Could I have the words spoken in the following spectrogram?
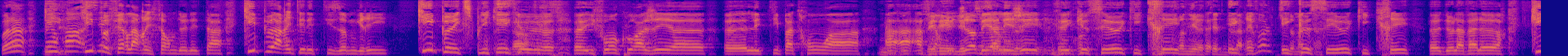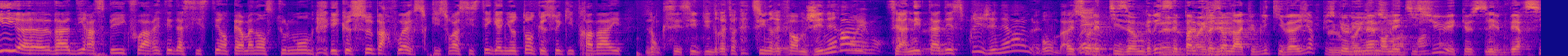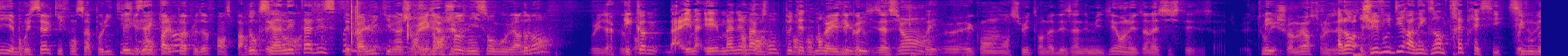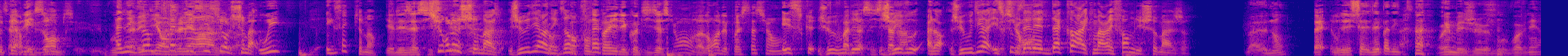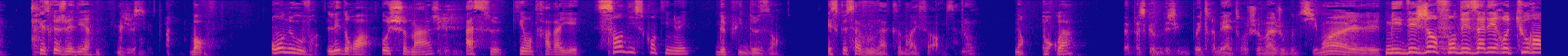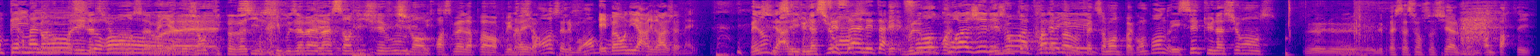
voilà. Qui, enfin, qui c'est- peut faire la réforme de l'État? Qui peut arrêter les petits hommes gris? Qui peut expliquer qu'il faut encourager euh, euh, les petits patrons à, à- à Mais faire les- du les job petits et alléger, gris, et que c'est eux qui créent prenez la tête de et, la révolte et que c'est eux qui créent euh, de la valeur. Qui euh, va dire à ce pays qu'il faut arrêter d'assister en permanence tout le monde et que ceux parfois qui sont assistés gagnent autant que ceux qui travaillent? Donc c'est une réforme, c'est une réforme générale, c'est un état d'esprit général. Bon, bah, Et sur les petits hommes gris, c'est pas le président de la République qui va agir, puisque lui-même en est issu et que c'est Bercy et Bruxelles qui font sa politique, et non pas le peuple de France. Par Donc c'est un état d'esprit. C'est pas lui qui va changer grand-chose, que- ni son gouvernement. Vous voulez dire que Et comme bah, Emma- Emmanuel Macron peut-être quand on manque paye des de- cotisations Oui. euh, et qu'on ensuite on a des indemnités, on est un assisté. c'est ça. Tous Mais- les chômeurs sont les Alors, je vais vous dire un exemple très précis, si Oui, vous me c'est un permettez. exemple. Vous un l'avez exemple dit en très général, précis sur le chômage. Oui, exactement. Il y a des assistés. Sur le chômage, je vais vous dire un Quand- exemple Quand on très paye des cotisations, on a droit à des prestations. Est-ce que je vais vous, Pas de dire- l'assistanat. je vais vous alors je vais vous dire est-ce que vous allez être d'accord avec ma réforme du chômage? Ben non. ben, vous- Je ne l'ai pas dit. Oui, mais je vous vois venir. Qu'est-ce que je vais dire? Je sais pas. Bon, on ouvre les droits au chômage à ceux qui ont travaillé sans discontinuer depuis deux ans. Est-ce que ça vous va comme réforme ça? Non. Non. Pourquoi? Ben parce, que, parce que vous pouvez très bien être au chômage au bout de six mois et. Mais des gens font des allers-retours en vous permanence. Laurent. mais il y a des gens qui peuvent si, être si vous avez un incendie chez vous dans trois semaines après avoir pris l'assurance, elle est vous rembourse. Eh ben, on n'y arrivera jamais. Mais non, c'est une assurance. C'est ça un état. Vous faut ne comprenez- encourager les mais gens vous à comprenez pas, travailler. vous faites semblant de ne pas comprendre. C'est une assurance, le- le- les prestations sociales pour une grande partie.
